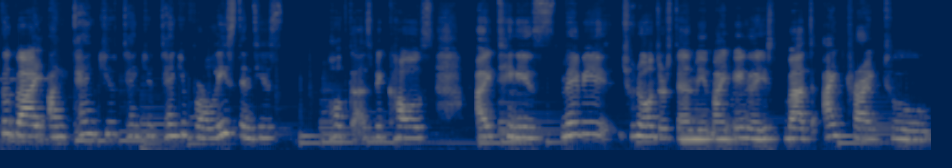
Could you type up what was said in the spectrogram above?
goodbye and thank you thank you thank you for listening to this podcast because i think is maybe you don't understand me my english but i try to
